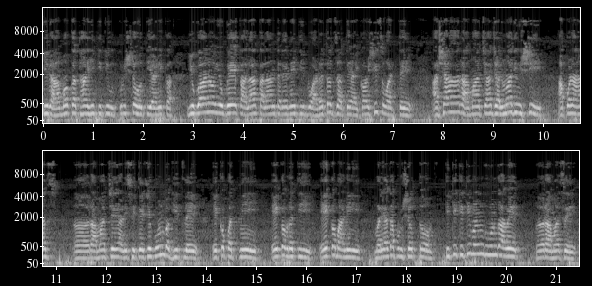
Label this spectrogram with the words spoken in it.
की रामकथा ही किती उत्कृष्ट होती आणि युगानुयुगे काला कालांतराने ती वाढतच जाते ऐकावशीच वाटते. अशा रामाच्या जन्मादिवशी आपण आज रामाचे आणि सीतेचे गुण बघितले. एक पत्नी एक व्रती एक बाणी मर्यादा पुरुषोत्तम. किती किती म्हणून गुण गावेत रामाचे?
